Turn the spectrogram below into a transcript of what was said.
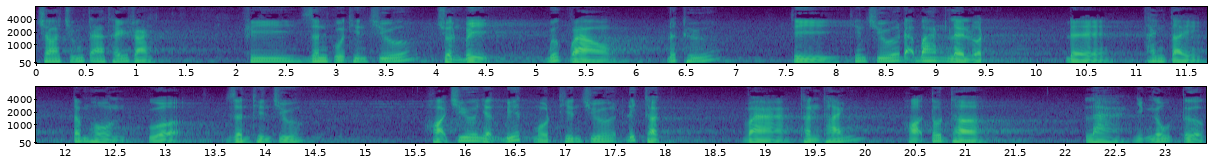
cho chúng ta thấy rằng, khi dân của thiên chúa chuẩn bị bước vào đất hứa, thì thiên chúa đã ban lề luật để thanh tẩy tâm hồn của dân thiên chúa. Họ chưa nhận biết một thiên chúa đích thực và thần thánh họ tôn thờ là những ngẫu tượng.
